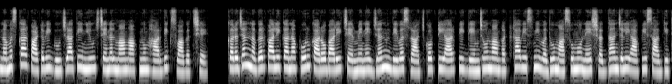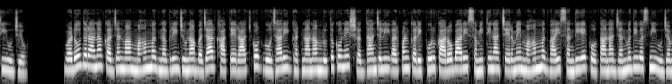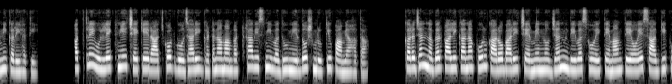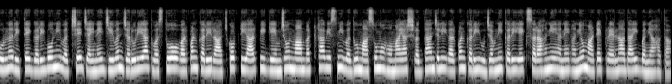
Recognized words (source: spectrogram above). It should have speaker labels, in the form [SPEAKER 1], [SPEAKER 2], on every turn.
[SPEAKER 1] નમસ્કાર પાટવી ગુજરાતી ન્યૂઝ ચેનલમાં આપનું હાર્દિક સ્વાગત છે. કરજણ નગરપાલિકાના પૂર્વ કારોબારી ચેરમેને જન્મદિવસ રાજકોટ ટીઆરપી ગેમઝોનમાં અઠ્ઠાવીસમી વધુ માસૂમોને શ્રદ્ધાંજલિ આપી સાદગીથી ઉજવ્યો. વડોદરાના કરજણમાં મહમ્મદ નગરી જૂના બજાર ખાતે રાજકોટ ગોઝારી ઘટનાના મૃતકોને શ્રદ્ધાંજલિ અર્પણ કરી પૂર્વ કારોબારી સમિતિના ચેરમેન મહમ્મદભાઈ સંધીએ પોતાના જન્મદિવસની ઉજવણી કરી હતી. અત્રે ઉલ્લેખનીય છે કે રાજકોટ ગોઝારી ઘટનામાં અઠ્ઠાવીસમી વધુ નિર્દોષ મૃત્યુ પામ્યા હતા. કરજણ નગરપાલિકાના પૂર્વ કારોબારી ચેરમેનનો જન્મદિવસ હોય તેમાં તેઓએ સાદગીપૂર્ણ રીતે ગરીબોની વચ્ચે જઈને જીવન જરૂરિયાત વસ્તુઓ અર્પણ કરી રાજકોટ ટીઆરપી ગેમઝોનમાં અઠ્ઠાવીસમી વધુ માસૂમો હોમાયા શ્રદ્ધાંજલિ અર્પણ કરી ઉજવણી કરી એક સરાહનીય અને અન્યો માટે પ્રેરણાદાયી બન્યા હતા.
